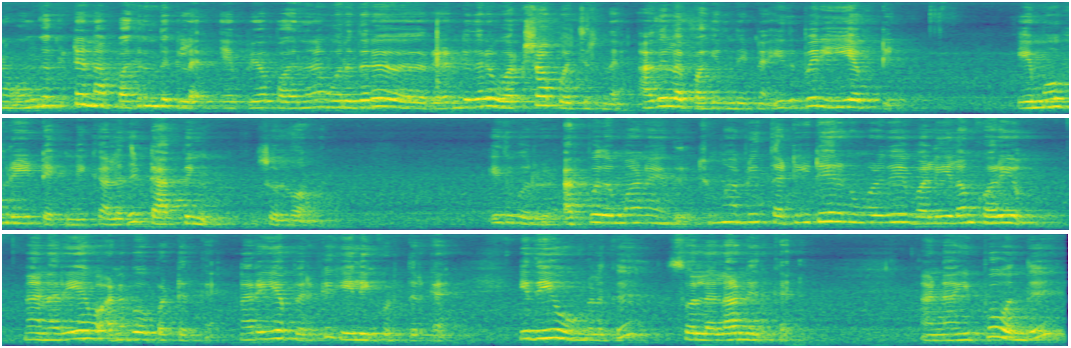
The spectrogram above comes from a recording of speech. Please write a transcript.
நான் உங்ககிட்ட நான் பகிர்ந்துக்கல. எப்பயோ பகிர்ந்தேன் ஒரு தடவை ரெண்டு தடவை ஒர்க் ஷாப் வச்சுருந்தேன். அதில் பகிர்ந்துட்டேன் இது பேர் இஎஃப்டி எமோ ஃப்ரீ டெக்னிக் அல்லது டேப்பிங் சொல்லுவாங்க. இது ஒரு அற்புதமான இது. சும்மா அப்படியே தட்டிக்கிட்டே இருக்கும் பொழுதே வலியெல்லாம் குறையும். நான் நிறைய அனுபவப்பட்டிருக்கேன். நிறைய பேருக்கு ஹீலிங் கொடுத்துருக்கேன். இதையும் உங்களுக்கு சொல்லலான்னு இருக்கேன். ஆனால் இப்போ வந்து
